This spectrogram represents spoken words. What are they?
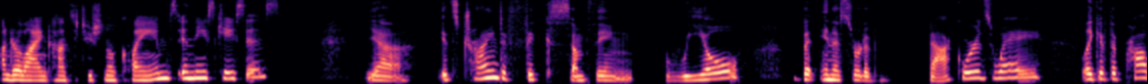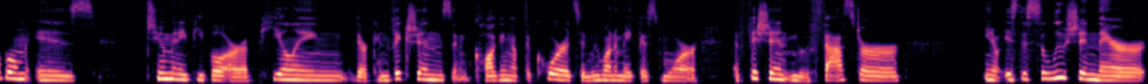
underlying constitutional claims in these cases. Yeah, it's trying to fix something real, but in a sort of backwards way. Like if the problem is too many people are appealing their convictions and clogging up the courts, and we want to make this more efficient, move faster. You know, is the solution there,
